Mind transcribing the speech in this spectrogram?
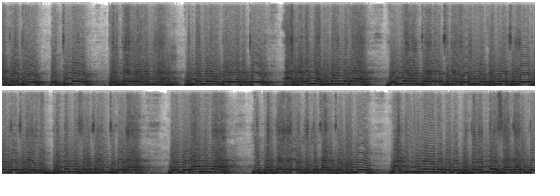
అటువంటి వ్యక్తుల్లో ఫలితాలు రవణ ముందంజలో ఉంటారు కాబట్టి ఆ రవణ అభిమానులుగా ఎన్ని అవంతరాలు వచ్చినా ఎన్ని ఇబ్బందులు వచ్చినా ఎటువంటి వచ్చినా ఈ పంతొమ్మిది సంవత్సరాల నుంచి కూడా మేము విరామంగా ఈ ఫలితాల వర్ధంత కార్యక్రమాన్ని మా డివిజన్లో ఉన్నటువంటి ప్రజలందరూ సహకారంతో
